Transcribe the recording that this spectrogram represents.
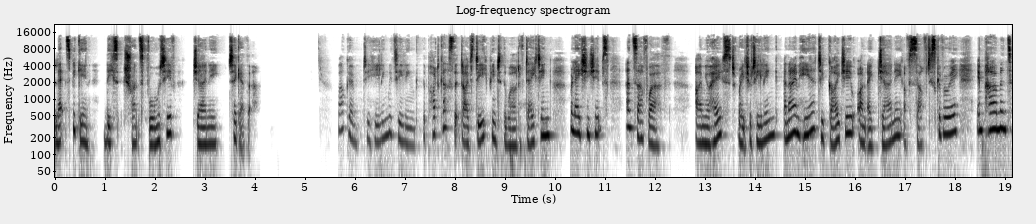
Let's begin this transformative journey together. Welcome to Healing with Teeling, the podcast that dives deep into the world of dating, relationships, and self worth. I'm your host, Rachel Teeling, and I am here to guide you on a journey of self discovery, empowerment,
